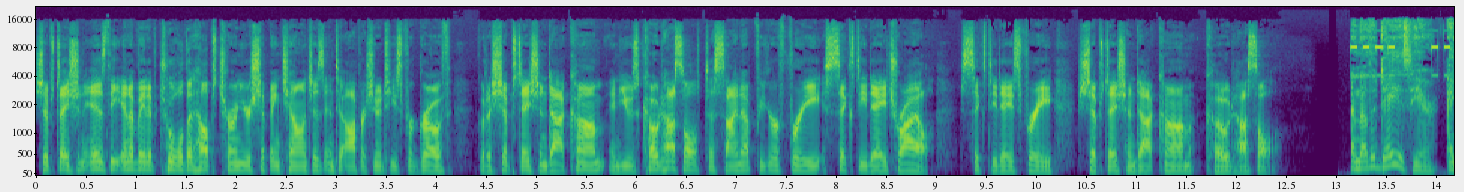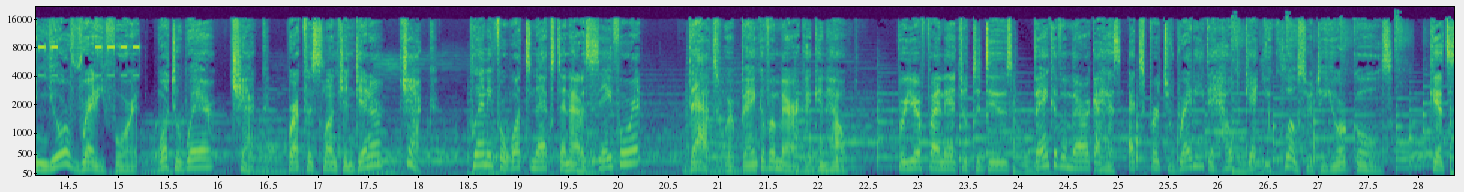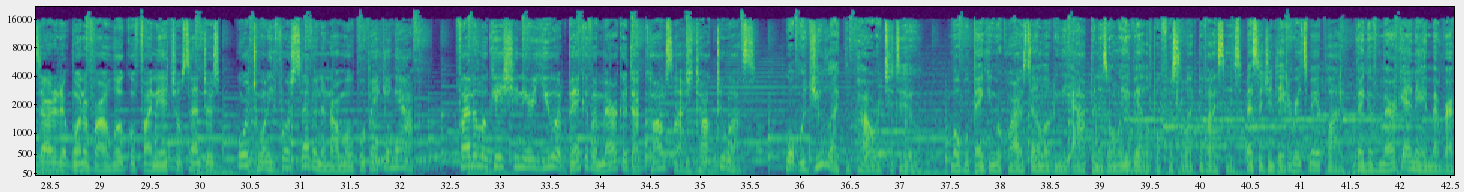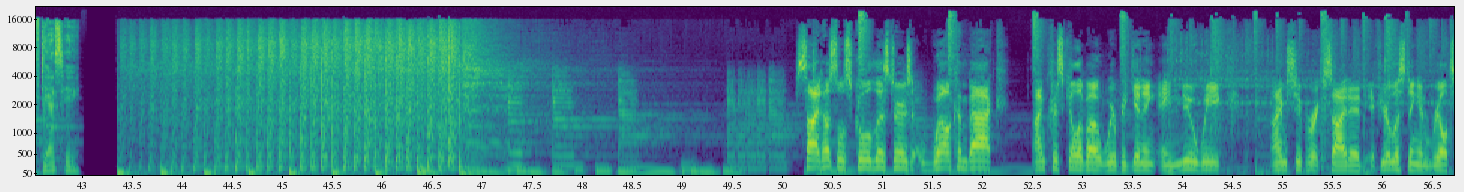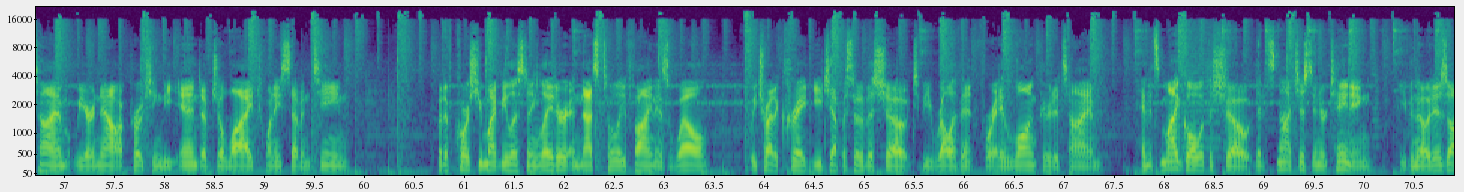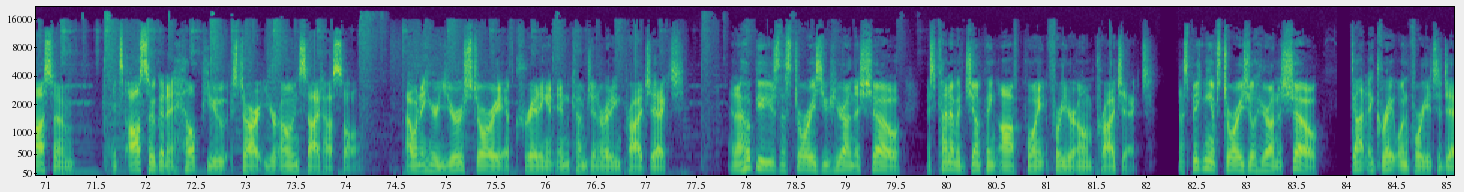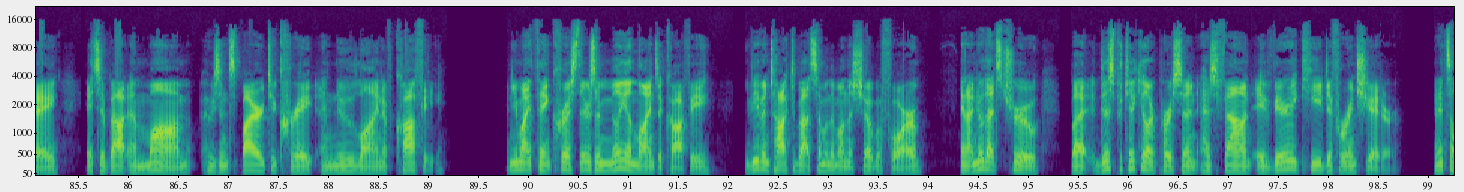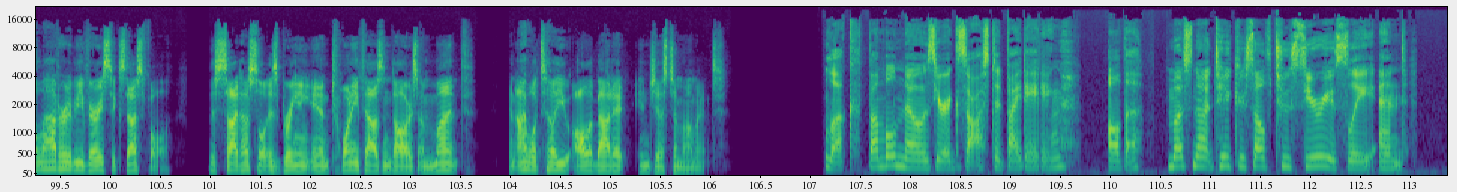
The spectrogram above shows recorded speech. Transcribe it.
ShipStation is the innovative tool that helps turn your shipping challenges into opportunities for growth. Go to shipstation.com and use code HUSTLE to sign up for your free 60 day trial. 60 days free. ShipStation.com, code HUSTLE. Another day is here and you're ready for it. What to wear? Check. Breakfast, lunch, and dinner? Check. Planning for what's next and how to save for it? That's where Bank of America can help. For your financial to dos, Bank of America has experts ready to help get you closer to your goals. Get started at one of our local financial centers or 24-7 in our mobile banking app. Find a location near you at bankofamerica.com slash talk to us. What would you like the power to do? Mobile banking requires downloading the app and is only available for select devices. Message and data rates may apply. Bank of America and a member FDIC. Side Hustle School listeners, welcome back. I'm Chris Guillebeau. We're beginning a new week. I'm super excited. If you're listening in real time, we are now approaching the end of July 2017. But of course, you might be listening later, and that's totally fine as well. We try to create each episode of the show to be relevant for a long period of time. And it's my goal with the show that it's not just entertaining, even though it is awesome, it's also going to help you start your own side hustle. I want to hear your story of creating an income generating project. And I hope you use the stories you hear on the show as kind of a jumping off point for your own project. Now, speaking of stories you'll hear on the show, got a great one for you today. It's about a mom who's inspired to create a new line of coffee. And you might think, Chris, there's a million lines of coffee. You've even talked about some of them on the show before. And I know that's true, but this particular person has found a very key differentiator, and it's allowed her to be very successful. This side hustle is bringing in $20,000 a month, and I will tell you all about it in just a moment. Look, Bumble knows you're exhausted by dating. All the must not take yourself too seriously and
